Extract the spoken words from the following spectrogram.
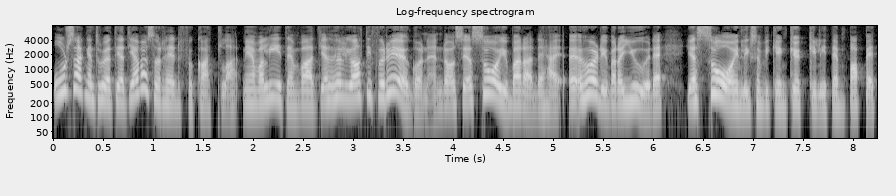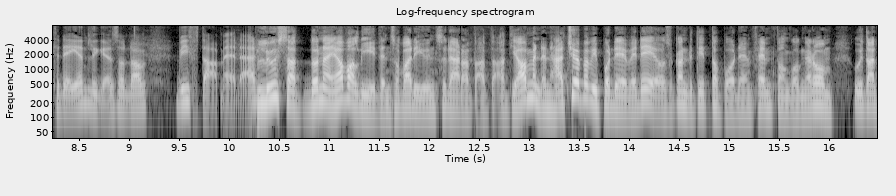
orsaken tror jag till att jag var så rädd för Katla när jag var liten var att jag höll ju alltid för ögonen då, så jag såg ju bara det här, jag hörde ju bara ljudet. Jag såg inte liksom vilken kökig liten pappet det är egentligen som de viftar med där. Plus att då när jag var liten så var det ju inte sådär att, att, att ja men den här köper vi på DVD och så kan du titta på den 15 gånger om, utan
